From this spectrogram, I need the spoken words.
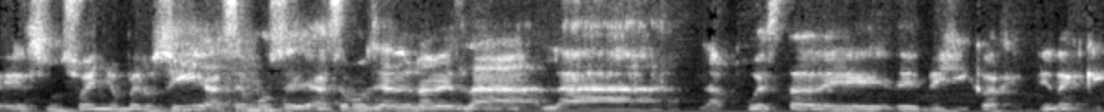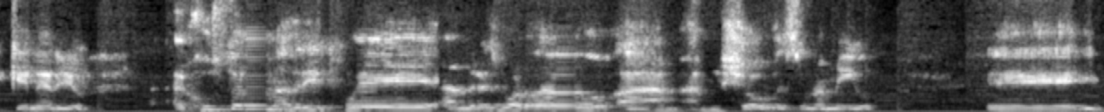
es, un sueño. Pero sí, hacemos, eh, hacemos ya de una vez la, la, la apuesta de, de México Argentina, que qué nervio. Justo en Madrid fue Andrés Guardado a, mi show, es un amigo. Eh, y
